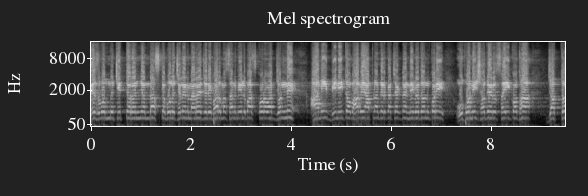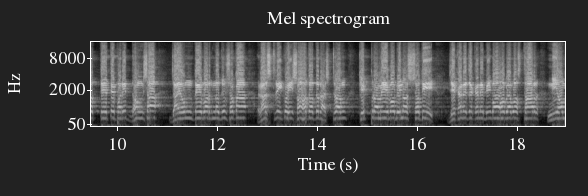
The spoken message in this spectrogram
দেশবন্ধু চিত্তরঞ্জন দাসকে বলেছিলেন ম্যারেজ রিফরমেশন বিল পাস করার জন্য আমি বিনীতভাবে আপনাদের কাছে একটা নিবেদন করি। উপনিষদের সেই কথা, যত্রত্বেতে পরিধ্বংসা, জায়ন্তে বর্ণ দূষকা রাষ্ট্রিকই সহতত রাষ্ট্রং, ক্ষিপ্রমেব বিনশ্বতি। যেখানে যেখানে বিবাহ ব্যবস্থার নিয়ম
